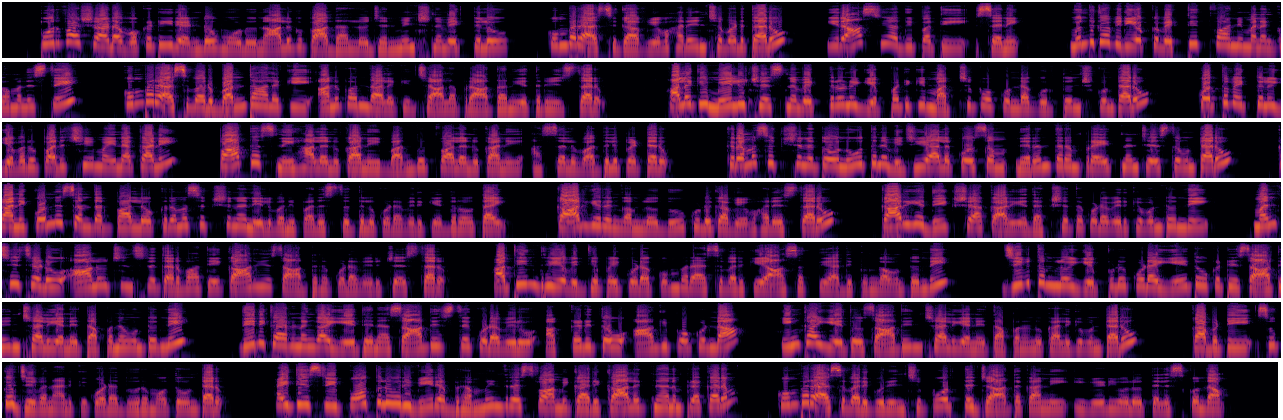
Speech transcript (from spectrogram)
పూర్వాషాఢ ఒకటి రెండు మూడు నాలుగు పాదాల్లో జన్మించిన వ్యక్తులు కుంభరాశిగా వ్యవహరించబడతారు. ఈ రాశి అధిపతి శని. ముందుగా వీరి యొక్క వ్యక్తిత్వాన్ని మనం గమనిస్తే కుంభరాశి వారు బంధాలకి అనుబంధాలకి చాలా ప్రాధాన్యతను ఇస్తారు. అలాగే మేలు చేసిన వ్యక్తులను ఎప్పటికీ మర్చిపోకుండా గుర్తుంచుకుంటారు. కొత్త వ్యక్తులు ఎవరు పరిచయమైనా కానీ పాత స్నేహాలను కానీ బంధుత్వాలను కానీ అస్సలు వదిలిపెట్టరు. క్రమశిక్షణతో నూతన విజయాల కోసం నిరంతరం ప్రయత్నం చేస్తూ ఉంటారు. కాని కొన్ని సందర్భాల్లో క్రమశిక్షణ నిలువని పరిస్థితులు కూడా వీరికి ఎదురవుతాయి. కార్యరంగంలో దూకుడుగా వ్యవహరిస్తారు. కార్యదీక్ష కార్యదక్షత కూడా వీరికి ఉంటుంది. మంచి చెడు ఆలోచించిన తర్వాతే కార్య సాధన కూడా వీరు చేస్తారు. అతీంద్రియ విద్యపై కూడా కుంభరాశి వారికి ఆసక్తి అధికంగా ఉంటుంది. జీవితంలో ఎప్పుడూ కూడా ఏదో ఒకటి సాధించాలి అనే తపన ఉంటుంది. దీని కారణంగా ఏదైనా సాధిస్తే కూడా వీరు అక్కడితో ఆగిపోకుండా ఇంకా ఏదో సాధించాలి అనే తపనను కలిగి ఉంటారు. కాబట్టి సుఖ జీవనానికి కూడా దూరమవుతూ ఉంటారు. అయితే శ్రీ పోతులూరి వీర బ్రహ్మేంద్ర స్వామి గారి కాలజ్ఞానం ప్రకారం కుంభరాశి వారి గురించి పూర్తి జాతకాన్ని ఈ వీడియోలో తెలుసుకుందాం.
